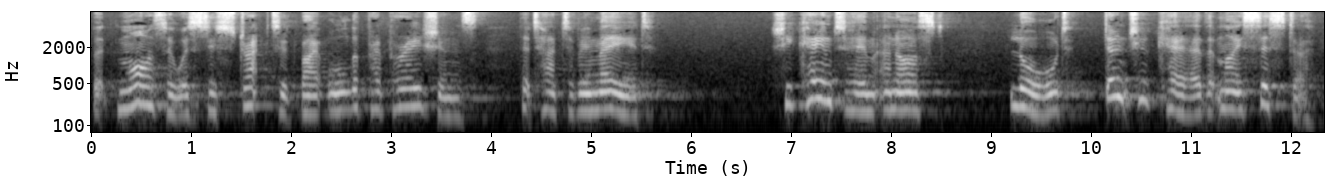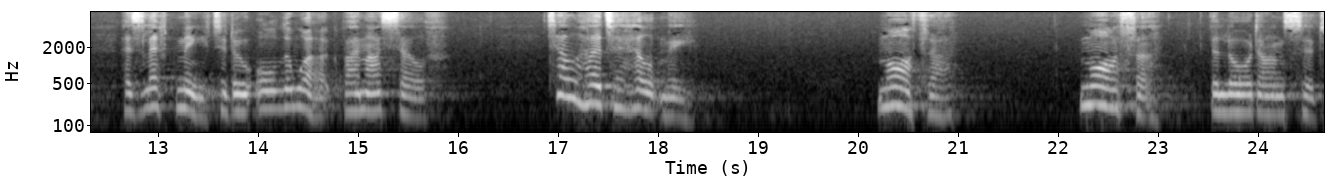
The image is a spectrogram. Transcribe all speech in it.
But Martha was distracted by all the preparations that had to be made. She came to him and asked, Lord, don't you care that my sister has left me to do all the work by myself? Tell her to help me. Martha, Martha, the Lord answered,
